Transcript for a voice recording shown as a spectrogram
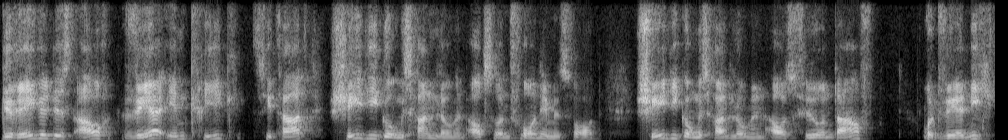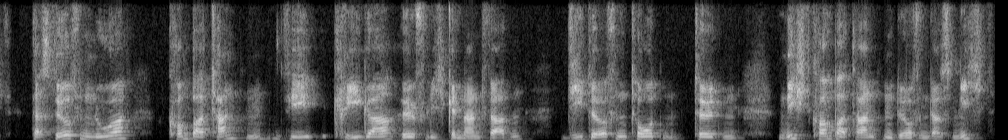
Geregelt ist auch, wer im Krieg, Zitat, Schädigungshandlungen, auch so ein vornehmes Wort, Schädigungshandlungen ausführen darf und wer nicht. Das dürfen nur Kombattanten, wie Krieger höflich genannt werden, die dürfen toten, töten. Nicht-Kombattanten dürfen das nicht.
